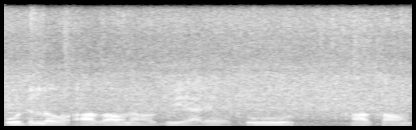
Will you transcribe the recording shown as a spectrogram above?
ကိုတစ်လုံးအားကောင်းတာကိုတွေ့ရတယ်ကိုအားကောင်း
